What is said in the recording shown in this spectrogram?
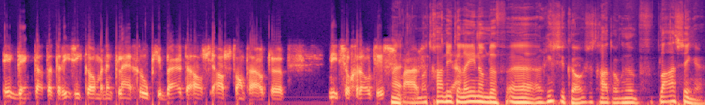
ik denk dat het risico met een klein groepje buiten, als je afstand houdt, eh, niet zo groot is. Maar, maar het gaat niet alleen om de eh, risico's, het gaat ook om de verplaatsingen.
